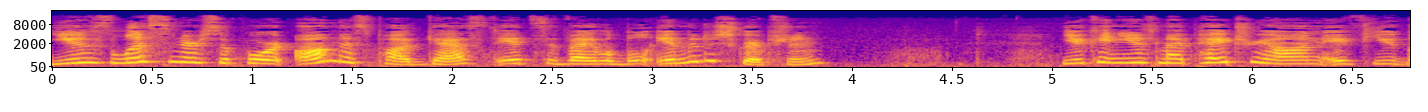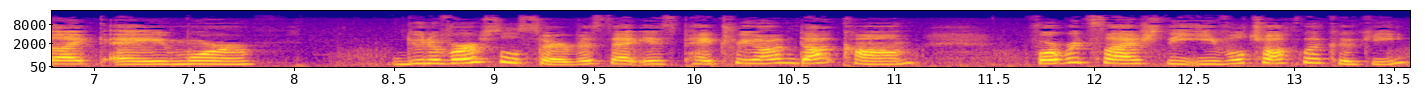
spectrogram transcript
use listener support on this podcast, it's available in the description. You can use my Patreon if you'd like a more universal service that is patreon.com forward slash the evil chocolate cookie.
